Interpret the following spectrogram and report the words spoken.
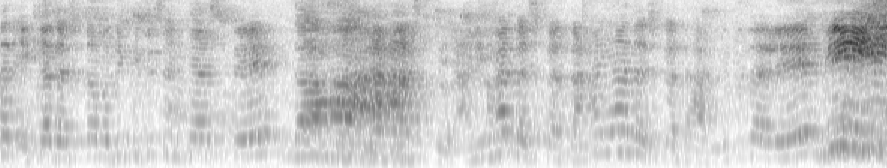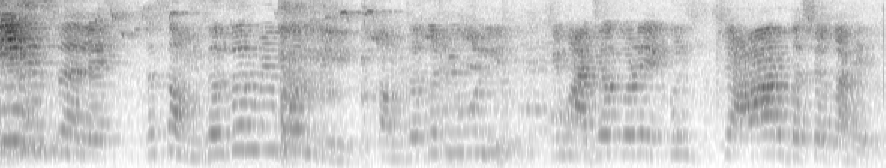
तर एका दशकामध्ये किती संख्या असते? दहा. असते. आणि ह्या दशकात दहा ह्या दशकात दहा. किती झाले? वीस. झाले. तर समजा जर मी बोलली समजा जर मी बोलली की माझ्याकडे एकूण चार दशक आहेत.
